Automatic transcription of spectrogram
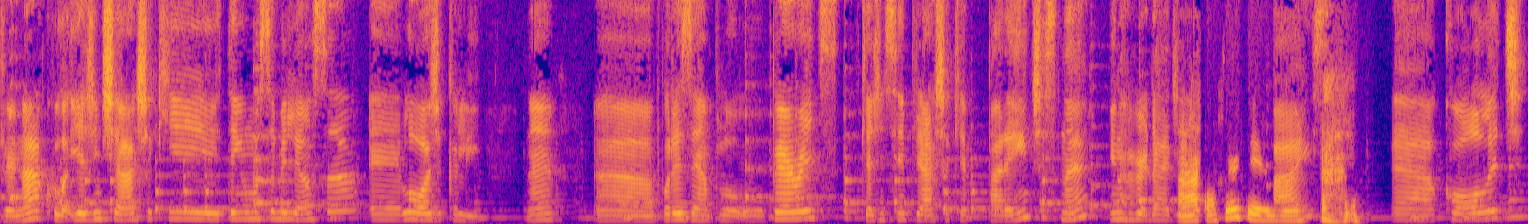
vernácula e a gente acha que tem uma semelhança é, lógica ali, né? Uh, por exemplo, o parents, que a gente sempre acha que é parentes, né? E na verdade ah, com certeza. pais. Uh, college,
